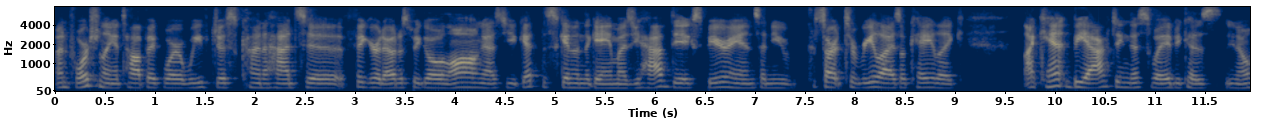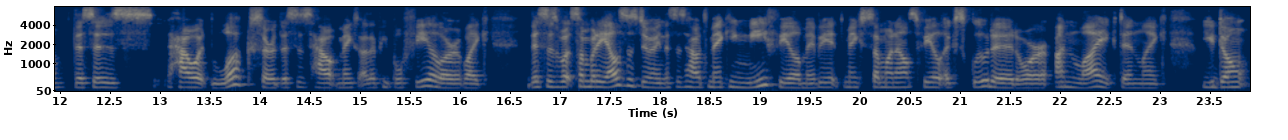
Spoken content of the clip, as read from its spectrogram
unfortunately a topic where we've just kind of had to figure it out as we go along, as you get the skin in the game, as you have the experience and you start to realize, okay, like, I can't be acting this way because, you know, this is how it looks or this is how it makes other people feel or like this is what somebody else is doing. This is how it's making me feel. Maybe it makes someone else feel excluded or unliked. And like you don't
